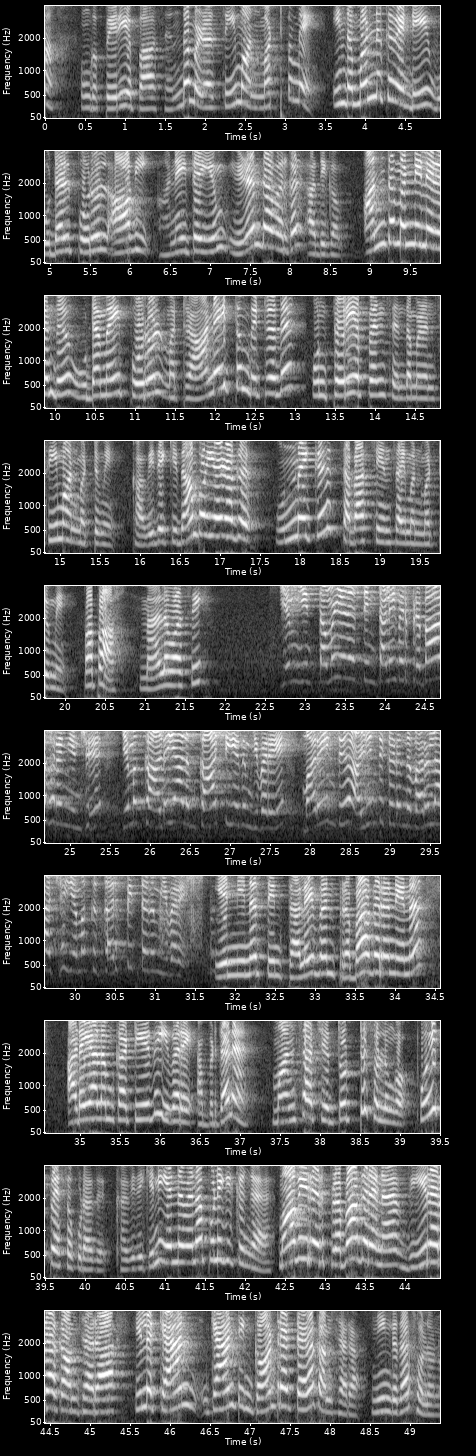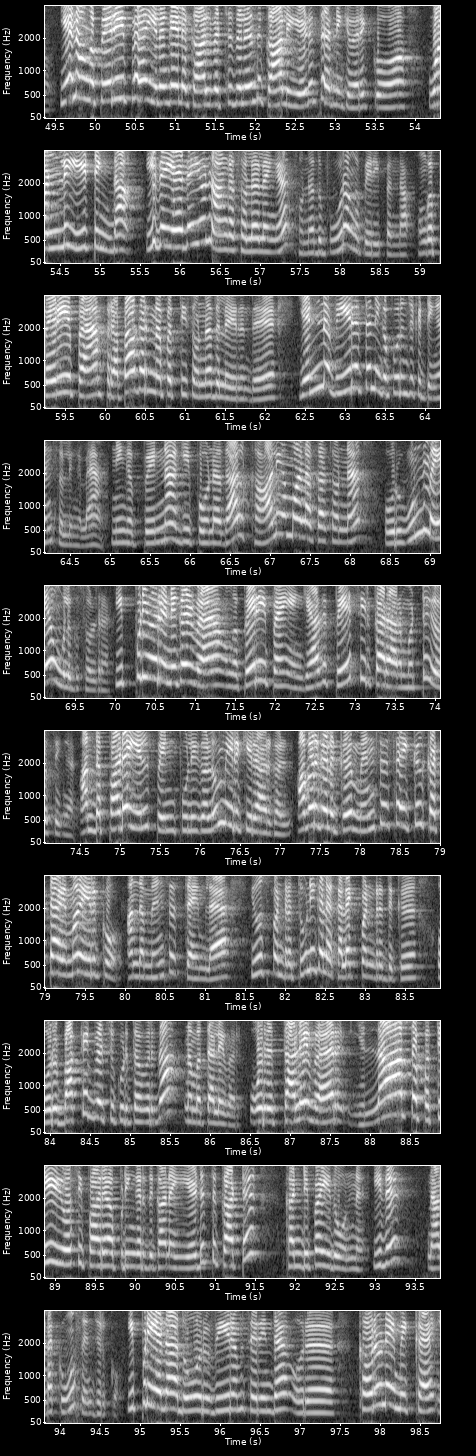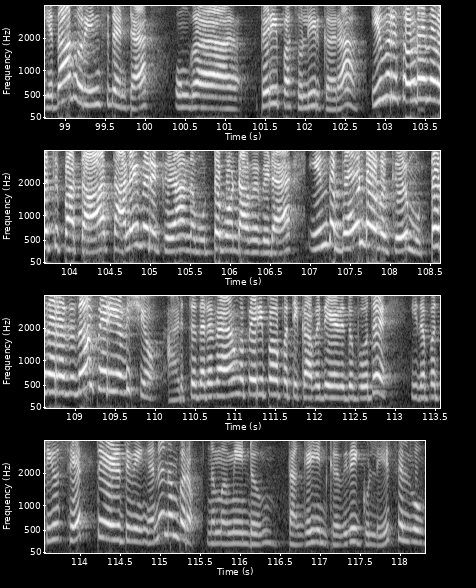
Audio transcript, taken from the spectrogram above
உங்க பெரியப்பா செந்தமிழ சீமான் மட்டுமே. இந்த மண்ணுக்கு வேண்டி உடல் பொருள் ஆவி அனைத்தையும் இழந்தவர்கள் அதிகம். அந்த மண்ணிலிருந்து உடைமை பொருள் மற்ற அனைத்தும் பெற்றது உன் பெரியப்பன் செந்தமிழன் சீமான் மட்டுமே. கவிதைக்கு தான் போய் அழகு. உண்மைக்கு செபாஸ்டியன் சைமன் மட்டுமே. பாப்பா மேலவாசி. எம் என் தமிழகத்தின் தலைவர் பிரபாகரன் என்று எமக்கு அடையாளம் காட்டி இவரே மறைந்து அழிந்து கிடந்த வரலாற்றை எமக்கு என் இனத்தின் தலைவன் பிரபாகரன் என அடையாளம் காட்டியது இவரே. அப்படித்தானே? மனசாட்சியை தொட்டு சொல்லுங்க. பொய் பேசக்கூடாது. கவிதைக்குன்னு என்ன வேணா புளிக்குங்க மாவீரர் பிரபாகரனை வீரரா காமிச்சாரா? இல்ல கேன் கேன்டீன் கான்ட்ராக்டரா காமிச்சாரா? நீங்க தான் சொல்லணும். ஏன்னா அவங்க பெரியப்ப இலங்கையில கால் வச்சதுல இருந்து கால் எடுத்த அன்னைக்கு வரைக்கும் ஒன்லி ஈட்டிங் தான். இதை எதையும் நாங்க சொல்லலைங்க. சொன்னது பூரா உங்க பெரியப்பன் தான். உங்க பெரியப்பன் பிரபாகரனை பத்தி சொன்னதுல இருந்து என்ன வீரத்தை நீங்க புரிஞ்சுக்கிட்டீங்கன்னு சொல்லுங்களேன். நீங்க பெண்ணாகி போனதால் காளியம்மாள் அக்கா சொன்ன ஒரு உண்மையை உங்களுக்கு சொல்றேன். இப்படி ஒரு நிகழ்வை உங்க பெரியப்பன் எங்கேயாவது பேசியிருக்காரு மட்டும் யோசிங்க. அந்த படையில் பெண் புலிகளும் இருக்கிறார்கள். அவர்களுக்கு மென்சஸ் சைக்கிள் கட்டாயமா இருக்கும். அந்த மென்சஸ் டைம்ல யூஸ் பண்ற துணிகளை கலெக்ட் பண்றதுக்கு ஒரு பக்கெட் வச்சு கொடுத்தவர் தான் நம்ம தலைவர். ஒரு தலைவர் எல்லாத்த பத்தியும் யோசிப்பாரு அப்படிங்கிறதுக்கான எடுத்துக்காட்டு கண்டிப்பா இது ஒண்ணு. இது நடக்கவும் செஞ்சுருக்கும். இப்படி ஏதாவது ஒரு வீரம் செறிந்த ஒரு கருணை மிக்க ஏதாவது ஒரு இன்சிடெண்ட்டை உங்கள் பெரியப்பா சொல்லியிருக்காரா? இவர் சொல்றத வச்சு பார்த்தா தலைவருக்கு அந்த முட்டை போண்டாவை விட இந்த போண்டாவுக்கு முட்டை தரது தான் பெரிய விஷயம். அடுத்த தடவை அவங்க பெரியப்பாவை பத்தி கவிதை எழுதும் போது இதை பத்தியும் சேர்த்து எழுதுவீங்கன்னு நம்புறோம். நம்ம மீண்டும் தங்கையின் கவிதைக்குள்ளே செல்வோம்.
